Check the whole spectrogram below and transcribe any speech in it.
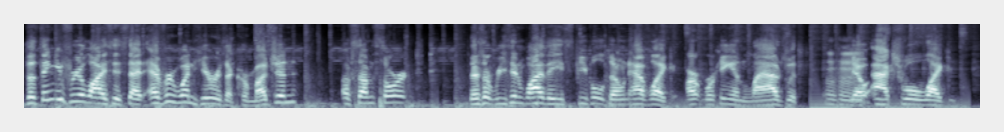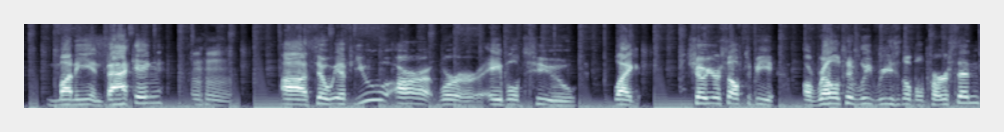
the thing you've realized is that everyone here is a curmudgeon of some sort. There's a reason why these people don't have like aren't working in labs with Mhm, you know actual like money and backing. mhm. Uh, so if you are were able to like show yourself to be a relatively reasonable person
